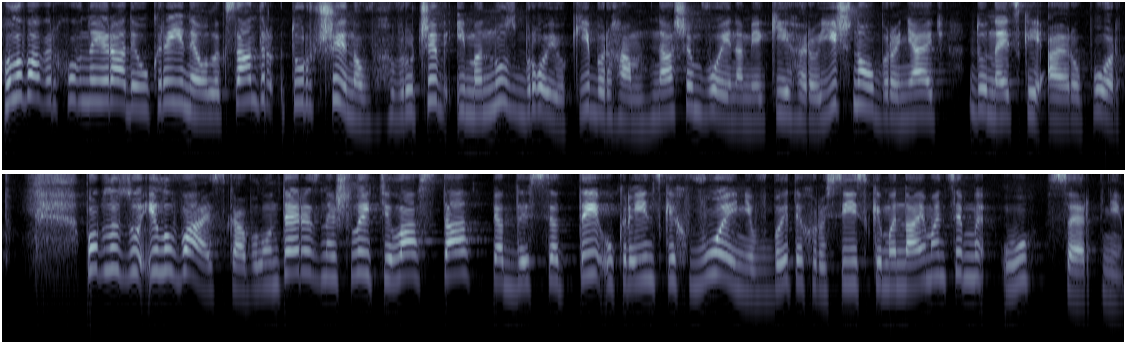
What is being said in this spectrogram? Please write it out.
Голова Верховної Ради України Олександр Турчинов вручив іменну зброю кіборгам нашим воїнам, які героїчно обороняють Донецький аеропорт. Поблизу Іловайська волонтери знайшли тіла 150 українських воїнів, вбитих російськими найманцями у серпні.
